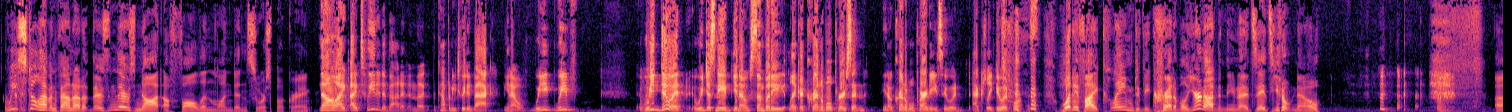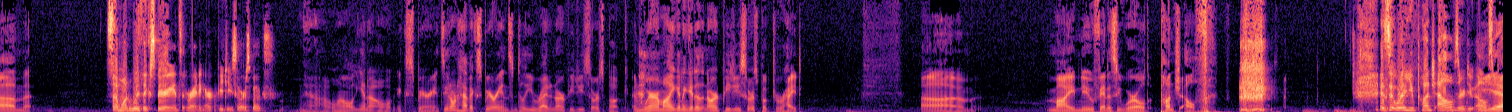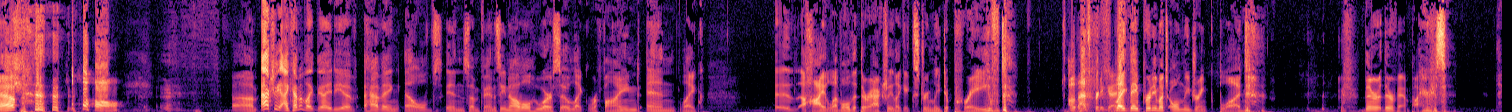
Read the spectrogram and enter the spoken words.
We still haven't found out. If, there's there's not a Fallen London source book, right? no, I, I tweeted about it, and the, the company tweeted back, you know, we we've we do it. We just need you know somebody like a credible person, you know, credible parties who would actually do it for us. What if I claim to be credible? You're not in the United States. You don't know. um. Someone with experience at writing RPG source books. Yeah, well, you know, experience. You don't have experience until you write an RPG source book. And where am I going to get an RPG source book to write? Um, my new fantasy world, Punch Elf. Is it where you punch elves or do elves? yep. Oh, um, actually, I kind of like the idea of having elves in some fantasy novel who are so like refined and like a high level that they're actually like extremely depraved. oh, that's pretty good. like they pretty much only drink blood. they're they're vampires.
